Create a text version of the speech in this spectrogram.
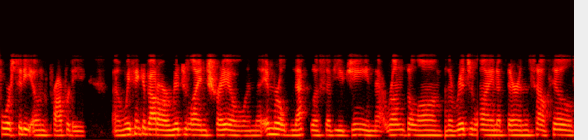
for city owned property. Um, we think about our Ridgeline Trail and the Emerald Necklace of Eugene that runs along the ridgeline up there in the South Hills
